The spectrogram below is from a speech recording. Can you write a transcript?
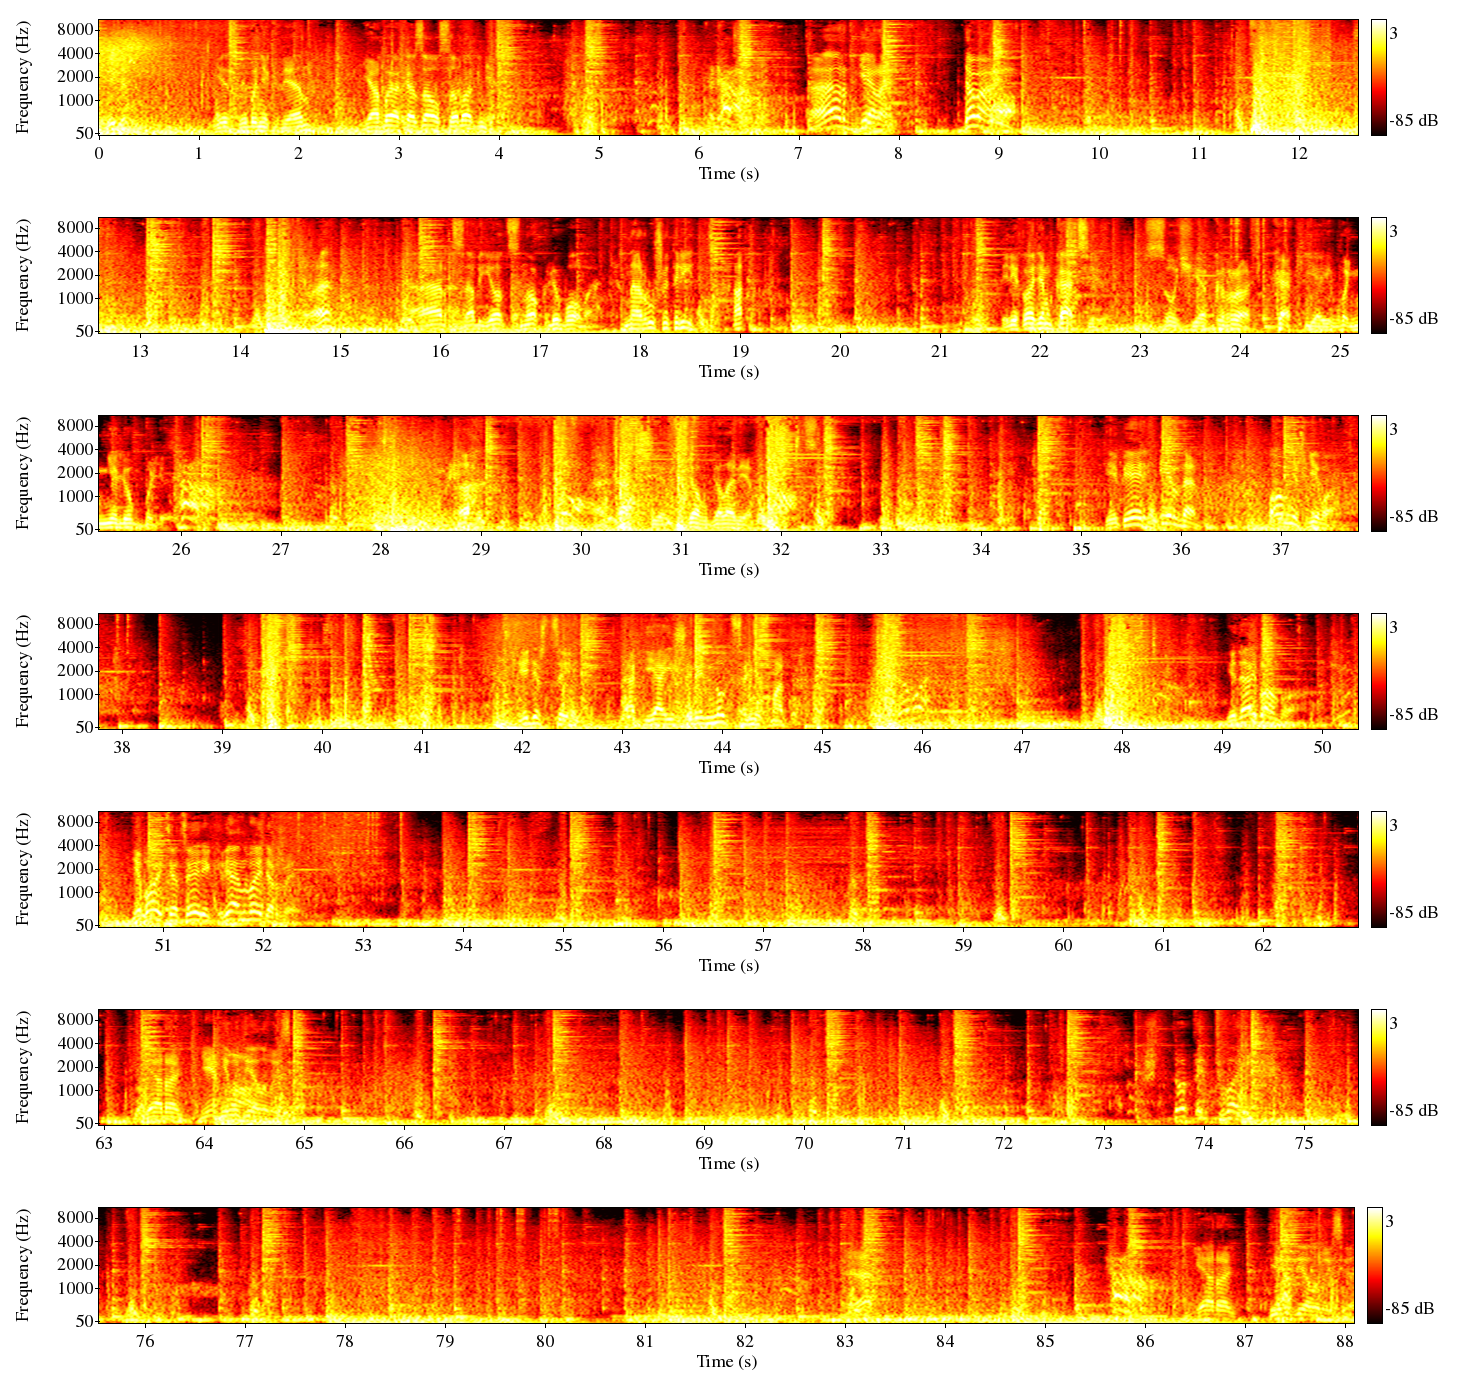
Видишь? Если бы не Квен, я бы оказался в огне. Арт Геральт, давай! Поняла? Арт собьет с ног любого, нарушит ритм. А- Переходим к Аксию. Сучья кровь, как я его не люблю. Ах, от Аксия все в голове. Теперь Ирден. Помнишь его? Видишь, Цири, так я и шевельнуться не смогу. Давай! Кидай бомбу. Не бойся, Цири, Квен выдержит. Геральт, не выделывайся. Не выделывайся.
